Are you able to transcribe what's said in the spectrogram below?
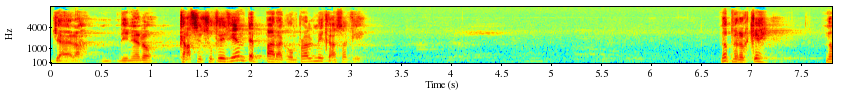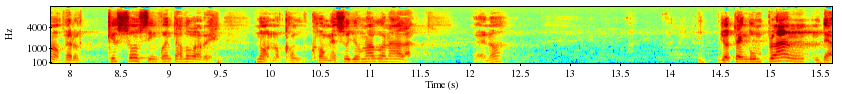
ya era dinero casi suficiente para comprar mi casa aquí. No, pero ¿qué? No, pero ¿qué son 50 dólares? No, no, con, eso yo no hago nada. Bueno, yo tengo un plan de,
